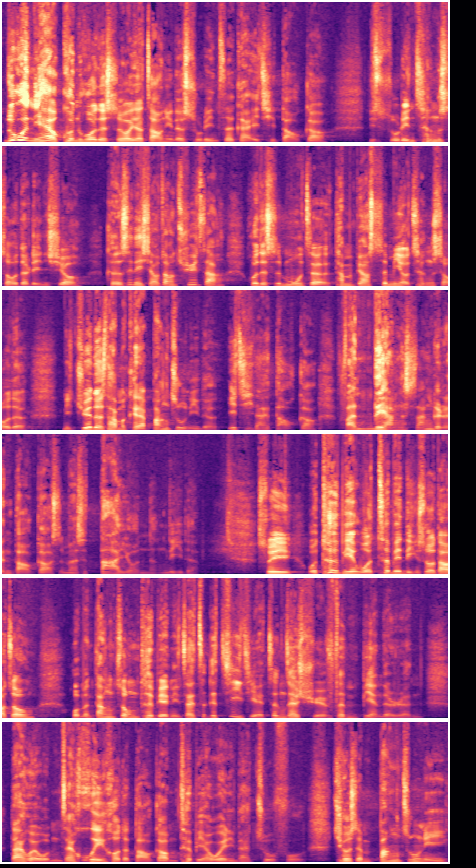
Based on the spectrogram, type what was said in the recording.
如果你还有困惑的时候，要找你的属灵遮盖一起祷告。你属灵成熟的领袖，可能是你小壮区长，或者是牧者，他们比较生命有成熟的，你觉得他们可以来帮助你的，一起来祷告。凡两三个人祷告，什么是大有能力的？所以我特别，我特别领受到中，我们当中特别，你在这个季节正在学分辨的人，待会我们在会后的祷告，我们特别要为你来祝福，求神帮助你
